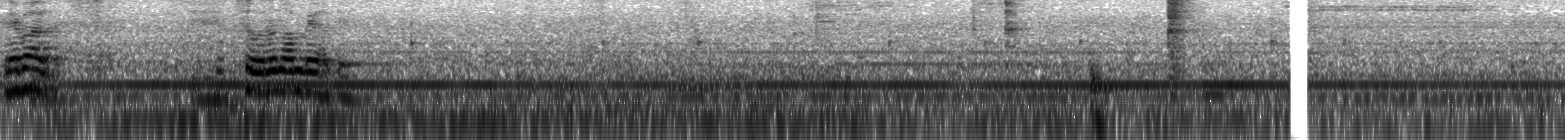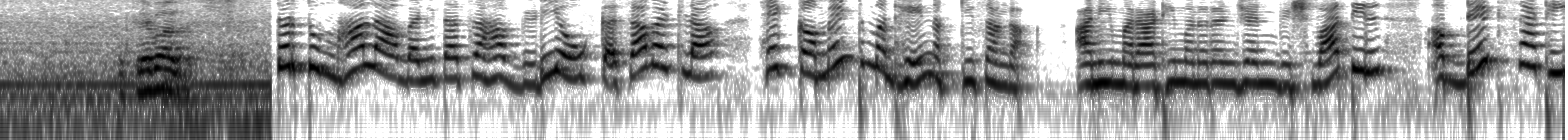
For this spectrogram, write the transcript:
हे बघ. सोडून आंबे होते. हे बघ. तर तुम्हाला वनिताचा हा व्हिडिओ कसा वाटला हे कमेंटमध्ये नक्की सांगा. आणि मराठी मनोरंजन विश्वातील अपडेट्ससाठी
